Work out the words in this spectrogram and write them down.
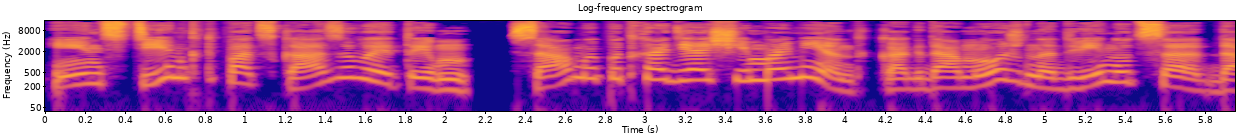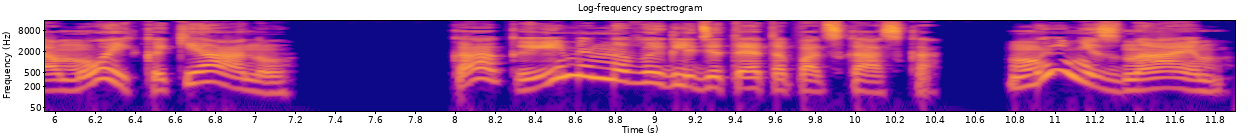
Инстинкт подсказывает им самый подходящий момент, когда можно двинуться домой к океану. Как именно выглядит эта подсказка, мы не знаем.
